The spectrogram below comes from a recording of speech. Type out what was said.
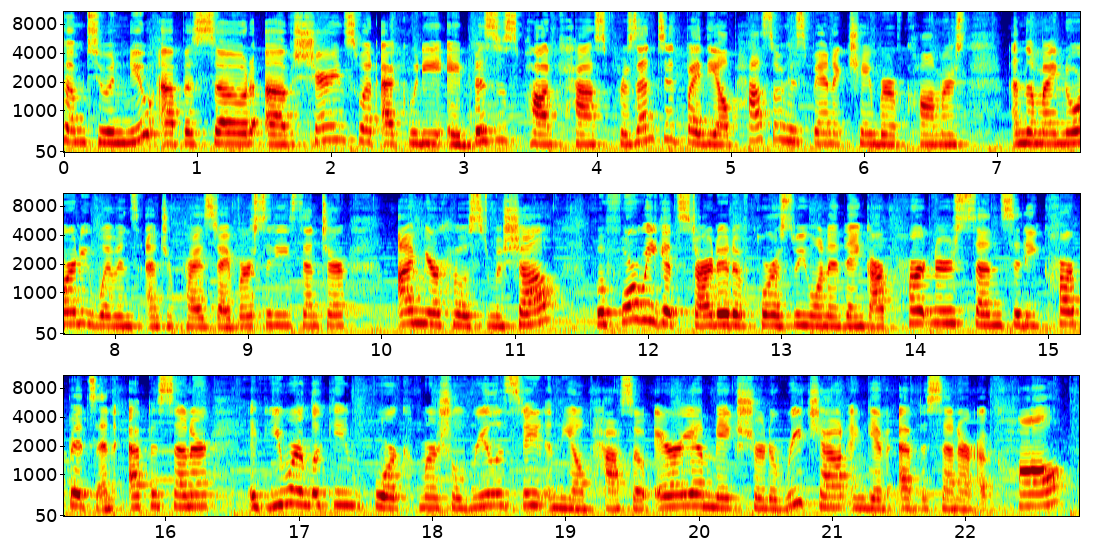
welcome to a new episode of Sharing Sweat Equity, a business podcast presented by the El Paso Hispanic Chamber of Commerce and the Minority Women's Enterprise Diversity Center. I'm your host, Michelle. Before we get started, of course, we want to thank our partners, Sun City Carpets and Epicenter. If you are looking for commercial real estate in the El Paso area, make sure to reach out and give Epicenter a call.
